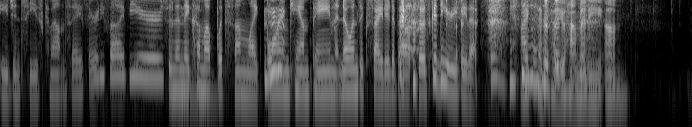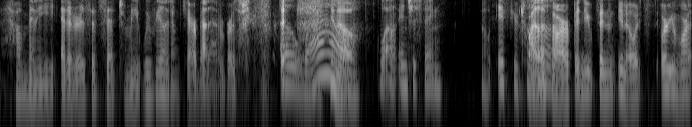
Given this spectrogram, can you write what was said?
agencies come out and say 35 years, and then they come up with some like boring campaign that no one's excited about. So it's good to hear you say that. I can't tell you how many um, how many editors have said to me, "We really don't care about anniversaries." Oh, wow. you know, Wow, interesting. Know, if you're Twyla Tharp uh-huh. and you've been, you know, it's or you're more,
